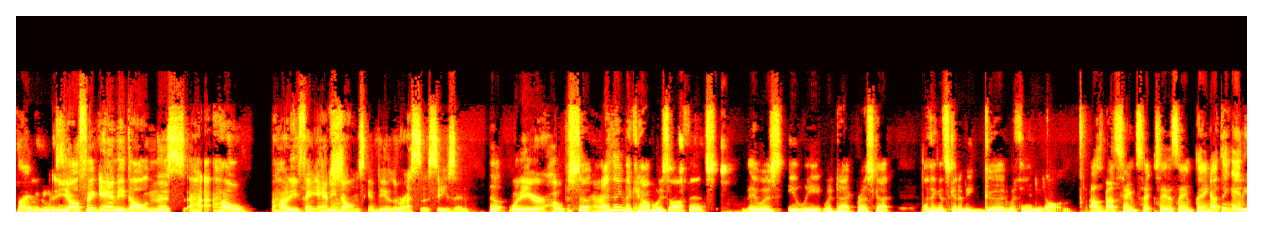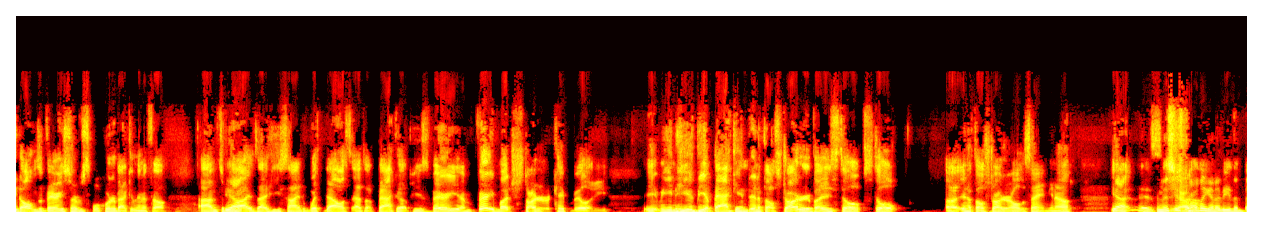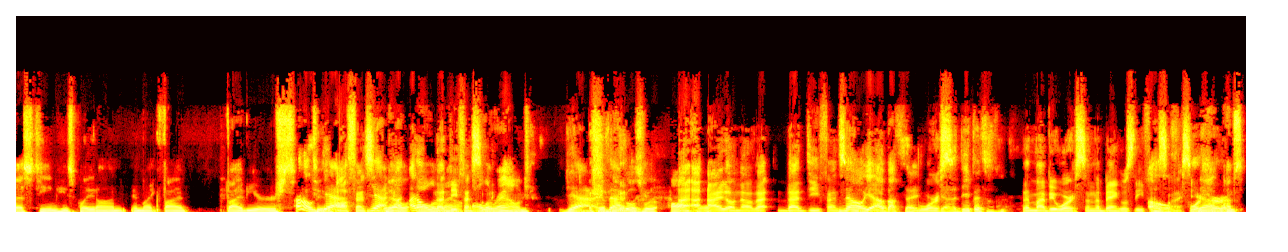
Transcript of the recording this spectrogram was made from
by any means. Y'all think Andy Dalton is how how do you think Andy Dalton's going to do the rest of the season? What are your hopes? So I think the Cowboys offense it was elite with Dak Prescott. I think it's going to be good with Andy Dalton. I was about to say, say the same thing. I think Andy Dalton's a very serviceable quarterback in the NFL. I'm surprised yeah. that he signed with Dallas as a backup. He's very, um, very much starter capability. I mean, he would be a back end NFL starter, but he's still, still uh, NFL starter all the same, you know? Yeah. and this yeah. is probably going to be the best team he's played on in like five, five years. Oh, too. yeah. Offensively. Yeah. No, I, I all around. All around. Yeah, The exactly. Bengals were I, awful. I, I don't know that that defense. no, might yeah, I be was about to say worse. Yeah, the defense is that might be worse than the Bengals defense Oh, last for year. sure. I'm s-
